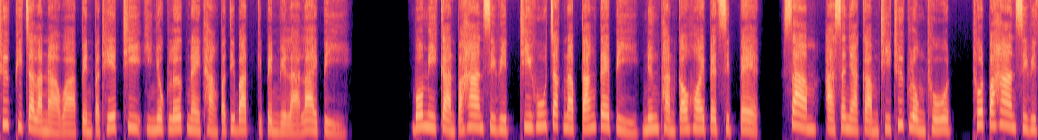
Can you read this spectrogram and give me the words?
ถูกพิจารณาว่าเป็นประเทศที่ยกเลิกในทางปฏิบัติเป็นเวลาหลายปีบ่มีการประหารชีวิตที่ฮู้จักนับตั้งแต่ปี 1988 3. อาชญากรรมที่ถูกลงโทษ โทษประหารชีวิต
